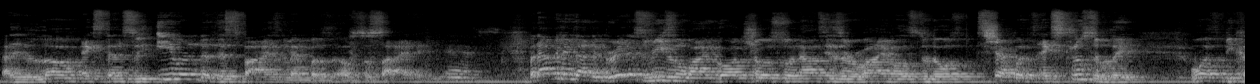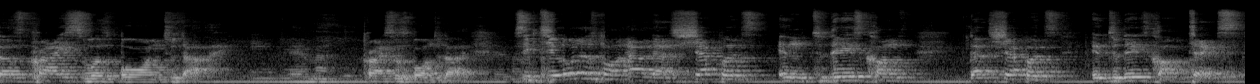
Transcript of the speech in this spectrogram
that his love extends to even the despised members of society. Yes. But I believe that the greatest reason why God chose to announce his arrivals to those shepherds exclusively was because Christ was born to die. Amen. Christ was born to die. See, theologians point out that shepherds in today's con- that shepherds in today's context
